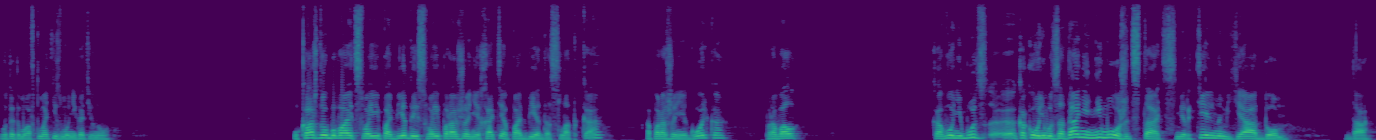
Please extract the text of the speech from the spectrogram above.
вот этому автоматизму негативному. У каждого бывают свои победы и свои поражения, хотя победа сладка, а поражение горько, провал кого-нибудь, э, какого-нибудь задания не может стать смертельным ядом. Да,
